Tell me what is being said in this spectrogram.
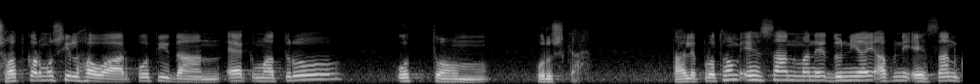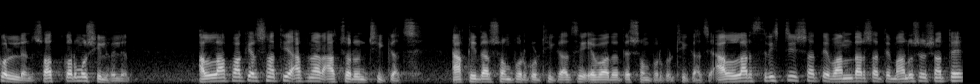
সৎকর্মশীল হওয়ার প্রতিদান একমাত্র উত্তম পুরস্কার। তাহলে প্রথম এহসান মানে দুনিয়ায় আপনি এহসান করলেন, সৎকর্মশীল হলেন। আল্লাহ পাকের সাথে আপনার আচরণ ঠিক আছে, আকিদার সম্পর্ক ঠিক আছে, এবাদতের সম্পর্ক ঠিক আছে, আল্লাহর সৃষ্টির সাথে, বান্দার সাথে, মানুষের সাথে,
